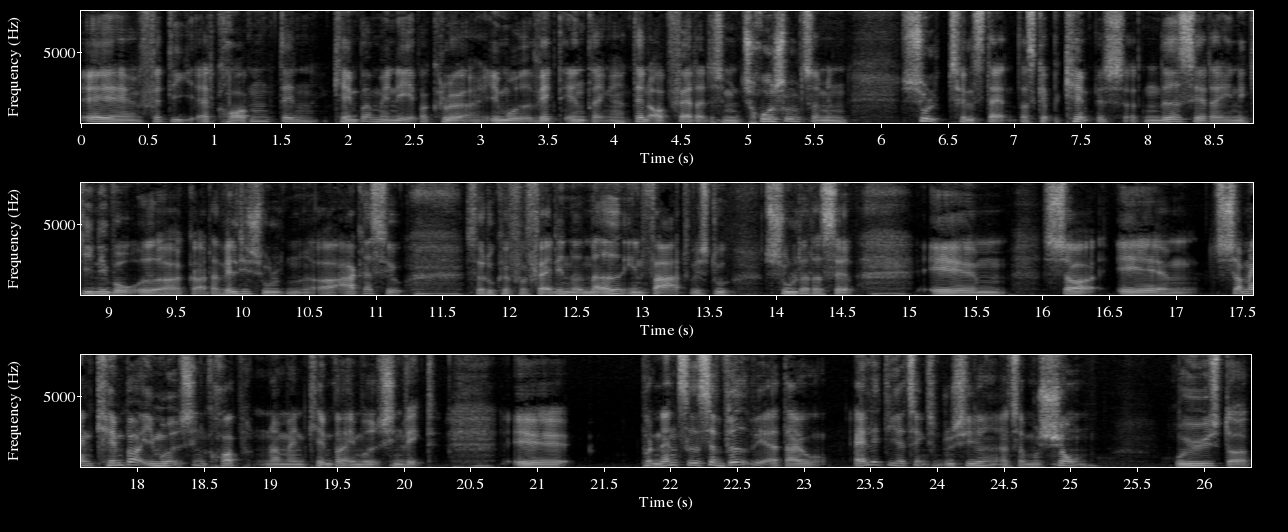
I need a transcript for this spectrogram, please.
Øh, fordi at kroppen, den kæmper med næb og klør imod vægtændringer. Den opfatter det som en trussel, som en sulttilstand, der skal bekæmpes, og den nedsætter energiniveauet og gør dig vældig sulten og aggressiv, så du kan få fat i noget mad i en fart, hvis du sulter dig selv. Øh, så, øh, så man kæmper imod sin krop, når man kæmper imod sin vægt. Øh, på den anden side, så ved vi, at der er jo alle de her ting, som du siger, altså motion, rygestop,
